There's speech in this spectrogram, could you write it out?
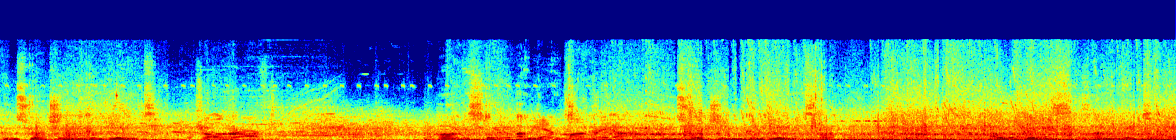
Construction complete. Patrol craft. Harvester under on attack. radar. Construction complete. Our base is under attack.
